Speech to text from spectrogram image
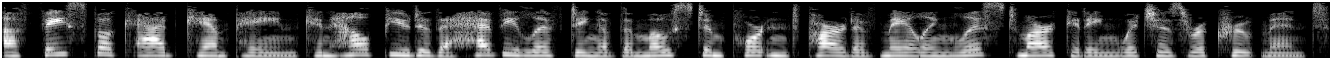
a Facebook ad campaign can help you do the heavy lifting of the most important part of mailing list marketing which is recruitment.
